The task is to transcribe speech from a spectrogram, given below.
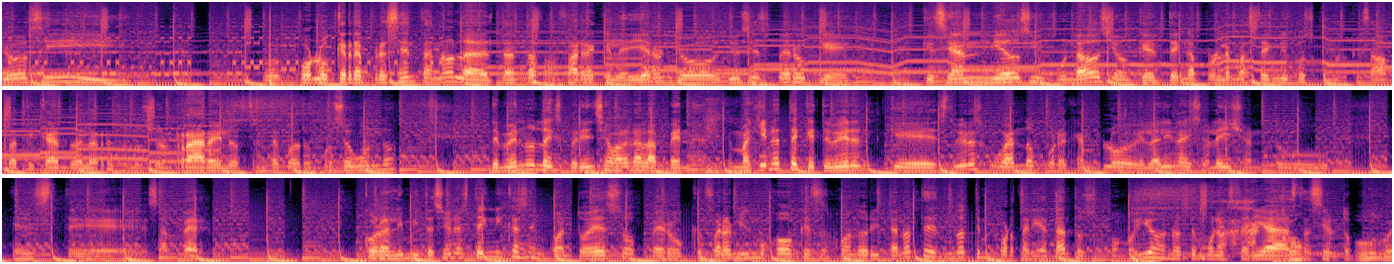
yo sí, por, por lo que representa, ¿no? La tanta fanfarria que le dieron, yo, yo sí espero que, que sean miedos infundados y aunque tenga problemas técnicos como lo que estaba platicando de la resolución rara y los 30 cuadros por segundo, de menos la experiencia valga la pena. Imagínate que tuvieran, que estuvieras jugando, por ejemplo, el Alien Isolation, tu este Samper. Con las limitaciones técnicas en cuanto a eso, pero que fuera el mismo juego que estás jugando ahorita, no te, no te importaría tanto, supongo yo, no te molestaría hasta ¿Cómo, cierto punto.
